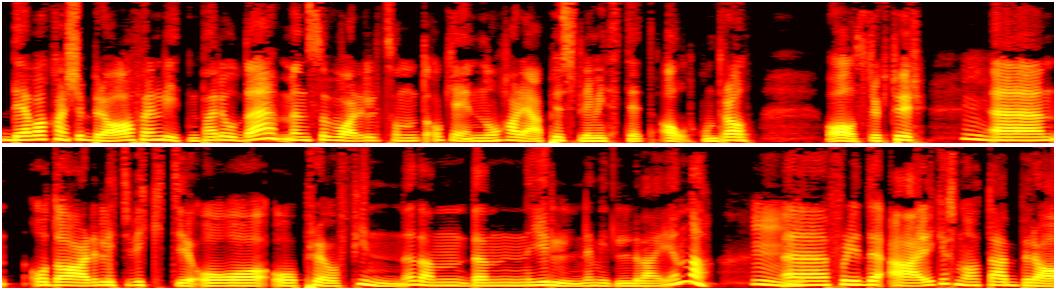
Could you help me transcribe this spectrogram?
det var kanskje bra for en liten periode, men så var det litt sånn at ok, nå har jeg plutselig mistet all kontroll og all struktur. Mm. Eh, og da er det litt viktig å, å prøve å finne den, den gylne middelveien, da. Mm. Eh, fordi det er ikke sånn at det er bra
